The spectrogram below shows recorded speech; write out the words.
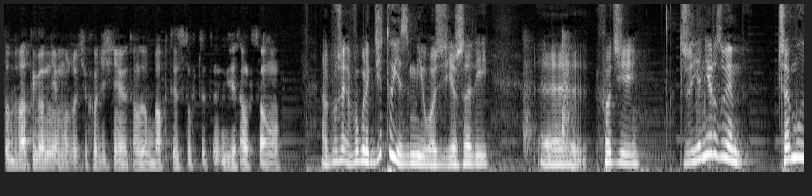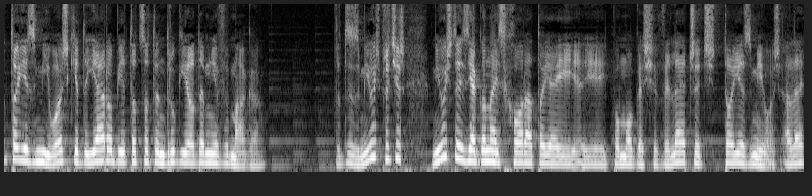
co dwa tygodnie możecie chodzić, nie wiem, tam do baptystów, czy ty, gdzie tam chcą. Albo że w ogóle gdzie tu jest miłość, jeżeli e, chodzi. Że ja nie rozumiem, czemu to jest miłość, kiedy ja robię to, co ten drugi ode mnie wymaga. To, to jest miłość? Przecież miłość to jest jak ona jest chora, to ja jej, jej pomogę się wyleczyć, to jest miłość, ale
